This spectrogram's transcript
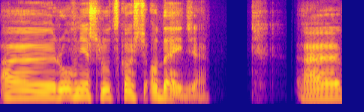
e, również ludzkość odejdzie. E,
